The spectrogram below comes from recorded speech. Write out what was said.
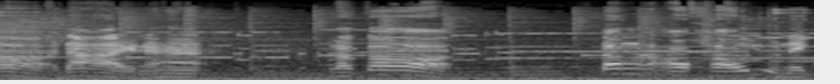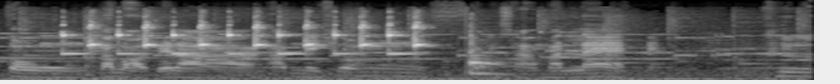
ก็ได้นะฮะ แล้วก็ต้องเอาเขาอยู่ในกรงตลอดเวลาครับในช่วงสองสามวันแรกเนี่ย คือ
